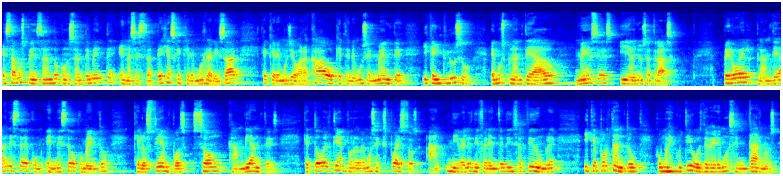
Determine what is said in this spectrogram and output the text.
estamos pensando constantemente en las estrategias que queremos realizar, que queremos llevar a cabo, que tenemos en mente y que incluso hemos planteado meses y años atrás. Pero él plantea en este, en este documento que los tiempos son cambiantes, que todo el tiempo nos vemos expuestos a niveles diferentes de incertidumbre y que por tanto como ejecutivos deberemos sentarnos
